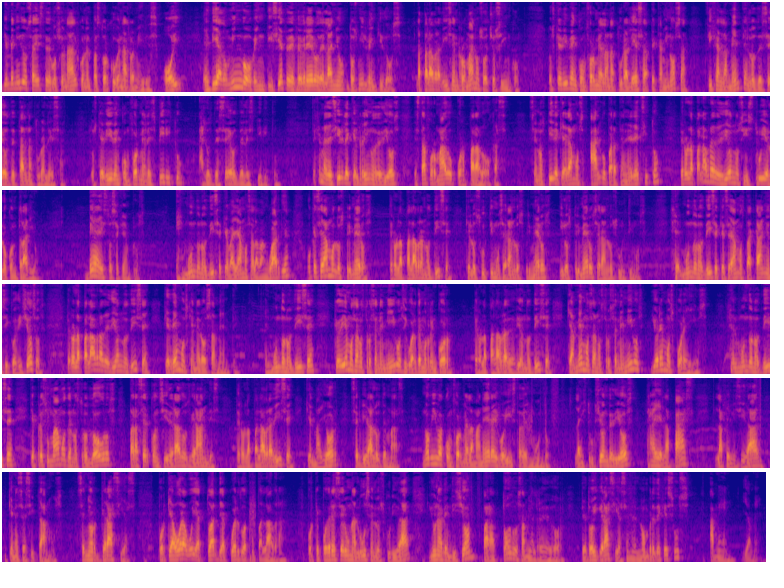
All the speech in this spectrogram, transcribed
Bienvenidos a este devocional con el pastor Juvenal Ramírez. Hoy es día domingo 27 de febrero del año 2022. La palabra dice en Romanos 8:5, los que viven conforme a la naturaleza pecaminosa fijan la mente en los deseos de tal naturaleza. Los que viven conforme al Espíritu, a los deseos del Espíritu. Déjeme decirle que el reino de Dios está formado por paradojas. Se nos pide que hagamos algo para tener éxito, pero la palabra de Dios nos instruye lo contrario. Vea estos ejemplos. El mundo nos dice que vayamos a la vanguardia o que seamos los primeros, pero la palabra nos dice que los últimos serán los primeros y los primeros serán los últimos. El mundo nos dice que seamos tacaños y codiciosos, pero la palabra de Dios nos dice que demos generosamente. El mundo nos dice que odiemos a nuestros enemigos y guardemos rencor, pero la palabra de Dios nos dice que amemos a nuestros enemigos y oremos por ellos. El mundo nos dice que presumamos de nuestros logros para ser considerados grandes, pero la palabra dice que el mayor servirá a los demás. No viva conforme a la manera egoísta del mundo. La instrucción de Dios trae la paz, la felicidad que necesitamos. Señor, gracias, porque ahora voy a actuar de acuerdo a tu palabra porque podré ser una luz en la oscuridad y una bendición para todos a mi alrededor. Te doy gracias en el nombre de Jesús. Amén y amén.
